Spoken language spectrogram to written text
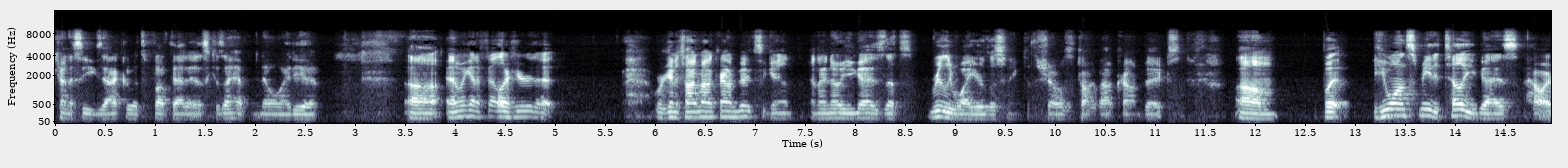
kind of see exactly what the fuck that is because I have no idea. Uh, and we got a feller here that we're going to talk about Crown Vics again. And I know you guys, that's really why you're listening to the show is to talk about Crown Vics. Um, but he wants me to tell you guys how I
